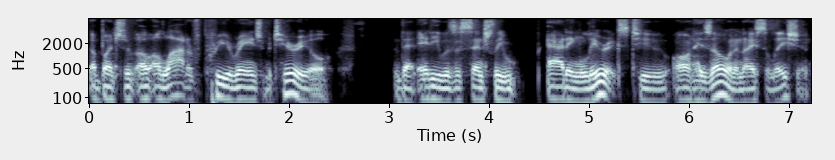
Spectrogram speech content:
a bunch of a, a lot of prearranged material that Eddie was essentially adding lyrics to on his own in isolation.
